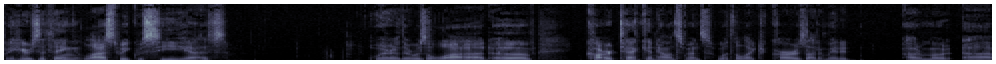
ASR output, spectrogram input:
But here's the thing: last week was CES, where there was a lot of car tech announcements with electric cars, automated, automotive, uh,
